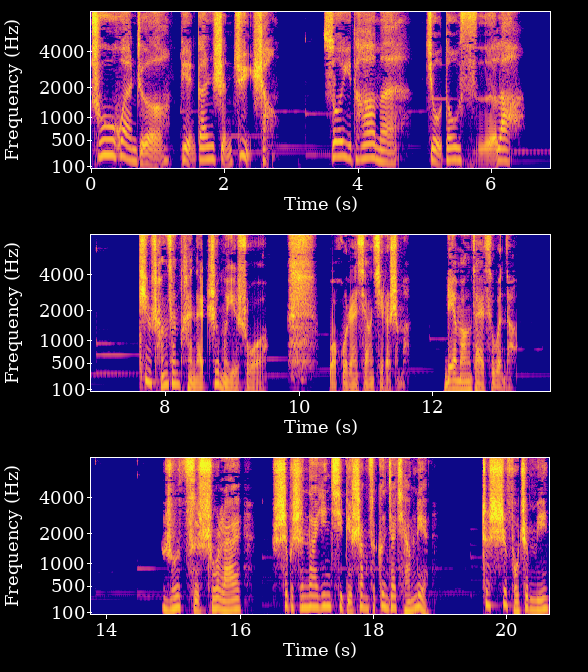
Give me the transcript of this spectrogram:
初患者便肝肾俱伤，所以他们就都死了。听常三太奶这么一说，我忽然想起了什么，连忙再次问道：“如此说来，是不是那阴气比上次更加强烈？这是否证明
